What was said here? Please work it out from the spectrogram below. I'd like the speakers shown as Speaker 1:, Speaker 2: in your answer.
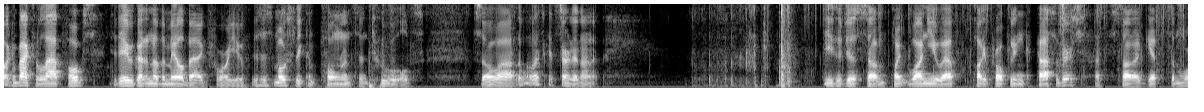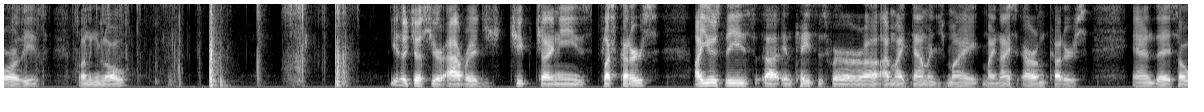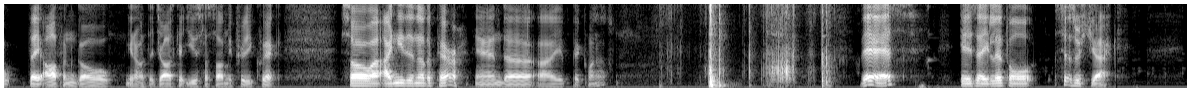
Speaker 1: Welcome back to the lab folks. Today we've got another mailbag for you. This is mostly components and tools. So uh, well, let's get started on it. These are just some 0.1 UF polypropylene capacitors. I just thought I'd get some more of these running low. These are just your average cheap Chinese flush cutters. I use these uh, in cases where uh, I might damage my, my nice Arum cutters. And they, so they often go, you know, the jaws get useless on me pretty quick. So uh, I needed another pair and uh, I picked one up. This is a little scissors jack.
